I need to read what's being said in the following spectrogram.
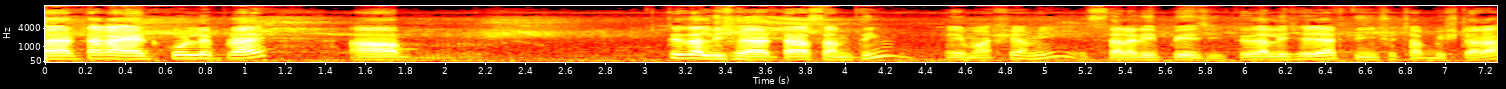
হাজার টাকা অ্যাড করলে প্রায় তেতাল্লিশ হাজার টাকা সামথিং এই মাসে আমি স্যালারি পেয়েছি, তেতাল্লিশ হাজার তিনশো ছাব্বিশ টাকা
